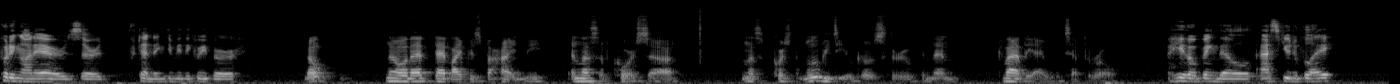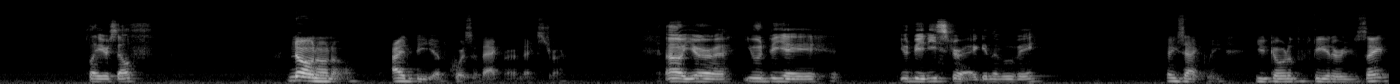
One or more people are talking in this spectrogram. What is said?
putting on airs or pretending to be the creeper. No, no, that that life is behind me. Unless, of course, uh, unless of course the movie deal goes through, and then gladly I will accept the role. Are you hoping they'll ask you to play? Play yourself? No, no, no. I'd be, of course, a background extra. Oh, you're a, you would be a you would be an Easter egg in the movie. Exactly. you'd go to the theater, you'd say,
